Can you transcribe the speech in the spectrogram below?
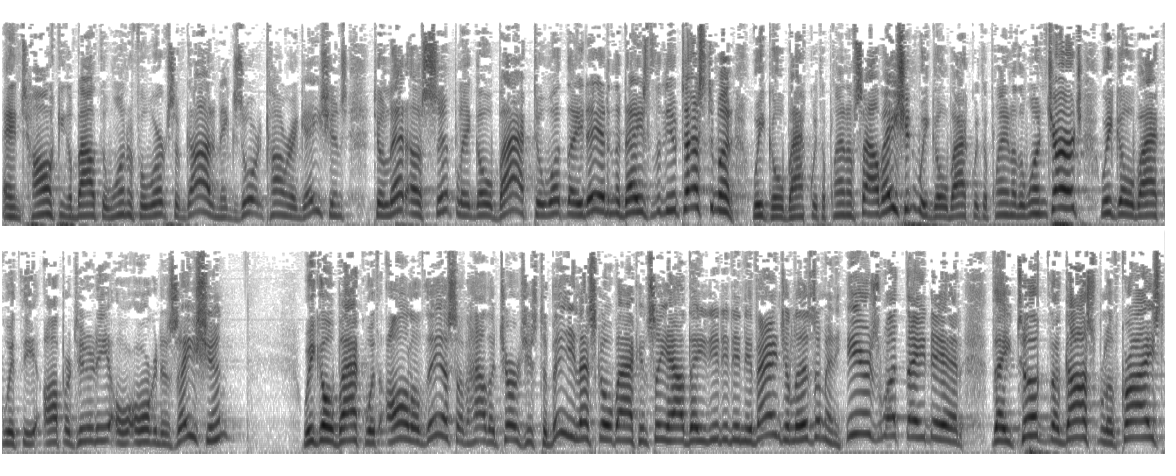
and talking about the wonderful works of God and exhort congregations to let us simply go back to what they did in the days of the New Testament. We go back with the plan of salvation. We go back with the plan of the one church. We go back with the opportunity or organization. We go back with all of this of how the church is to be. Let's go back and see how they did it in evangelism. And here's what they did. They took the gospel of Christ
